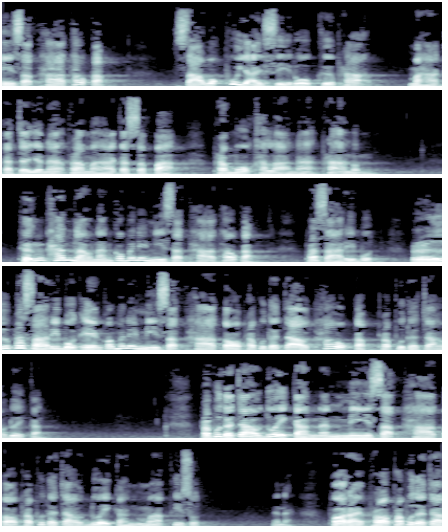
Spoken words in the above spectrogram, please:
มีศรัทธาเท่ากับ สาวกผู้ใหญ่สี่รูปคือพระมหากัจจยนะ พระมหากัสปะ พระโมคคัลลานะ พระอานนท์ถึงท่านเหล่านั้นก็ไม่ได้มีศรัทธาเท่ากับพระสารีบุตร หรือพระสารีบุตรเองก็ไม่ได้มีศรัทธาต่อพระพุทธเจ้าเท่ากับพระพุทธเจ้าด้วยกัน พระพุทธเจ้าด้วยกันนั้นมีศรัทธาต่อพระพุทธเจ้าด้วยกันมากที่สุดเนี่ยนะเพราะอะไรเพราะพระพุทธเจ้า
